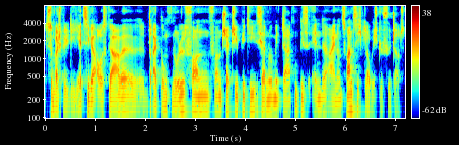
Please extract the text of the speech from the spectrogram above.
zum Beispiel die jetzige Ausgabe 3.0 von, von ChatGPT ist ja nur mit Daten bis Ende 21, glaube ich, gefüttert.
